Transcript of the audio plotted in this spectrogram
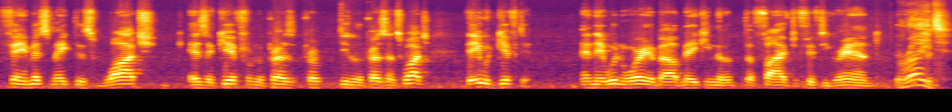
famous make this watch as a gift from the president you know the president's watch they would gift it. And they wouldn't worry about making the the five to 50 grand right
